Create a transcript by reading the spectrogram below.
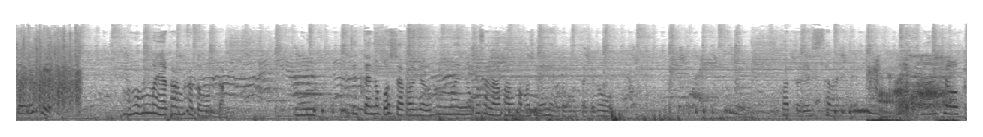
ちゃ嬉しい。ほんまにあかんかと思った。もう絶対残したらあかんけどほんまに残さなあかんかもしれへんと思ったけど。よかったです。食べれて。完食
